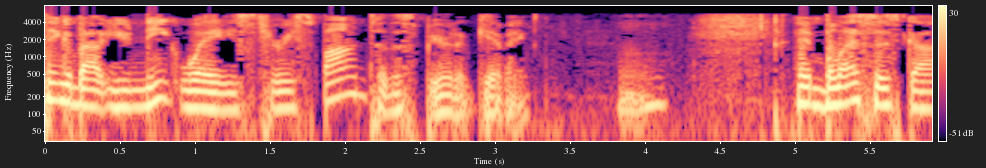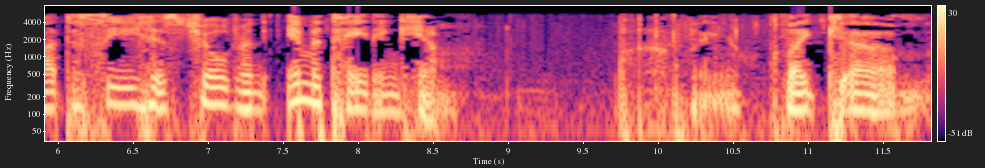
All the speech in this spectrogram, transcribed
Think about unique ways to respond to the spirit of giving. Hmm. It blesses God to see His children imitating Him. Like um,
